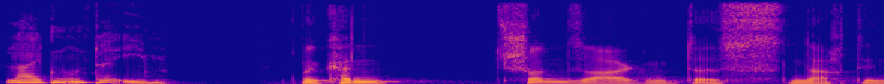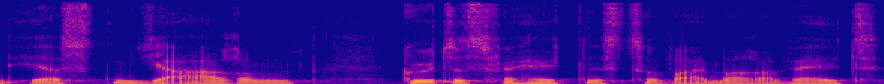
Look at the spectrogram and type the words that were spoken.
leiden unter ihm. Man kann schon sagen, dass nach den ersten Jahren Goethes Verhältnis zur Weimarer Welt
